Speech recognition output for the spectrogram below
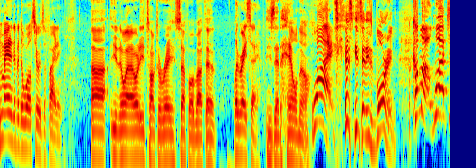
might end up at the World Series of Fighting. Uh, you know what? I already talked to Ray Sefo about that. What did Ray say? He said, "Hell no," Why? because he said he's boring. Come on, what?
